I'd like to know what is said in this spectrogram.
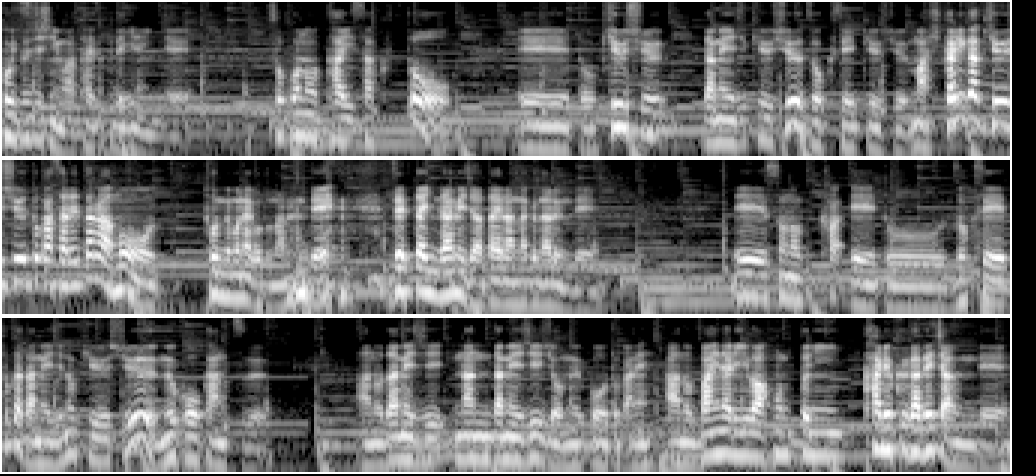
こいつ自身は対策できないんで。そこの対策と,、えー、と吸収ダメージ吸収属性吸収。まあ光が吸収とかされたらもうとんでもないことになるんで 絶対にダメージ与えられなくなるんで。でそのか、えー、と属性とかダメージの吸収無効貫通。あのダメージ何ダメージ以上無効とかね。あのバイナリーは本当に火力が出ちゃうんで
